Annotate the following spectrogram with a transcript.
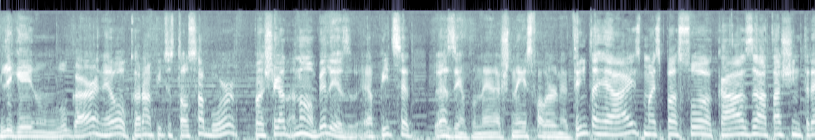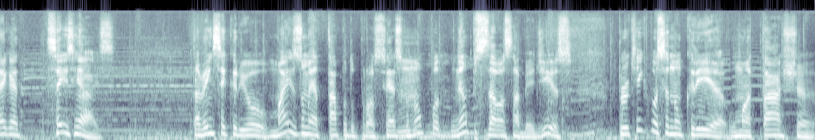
liguei num lugar, né? Eu quero uma pizza de tal sabor pra chegar. Não, beleza. A pizza é exemplo, né? Nem esse valor, né? 30 reais, mas passou a casa, a taxa de entrega é 6 reais. Tá vendo que você criou mais uma etapa do processo que eu não, pod- não precisava saber disso? Por que, que você não cria uma taxa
